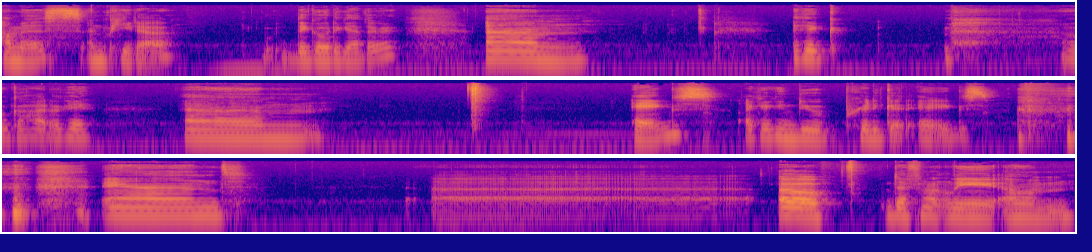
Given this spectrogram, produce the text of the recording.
hummus and pita. They go together. Um, I think oh god, okay. Um eggs. Like I can do pretty good eggs. and uh, oh, definitely um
